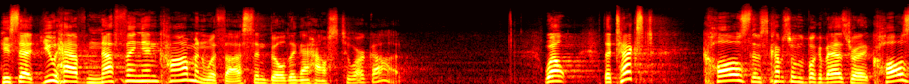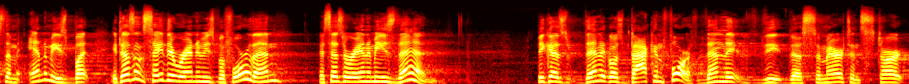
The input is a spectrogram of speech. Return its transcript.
He said, You have nothing in common with us in building a house to our God. Well, the text calls them, this comes from the book of Ezra, it calls them enemies, but it doesn't say they were enemies before then. It says they were enemies then. Because then it goes back and forth. Then the, the, the Samaritans start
